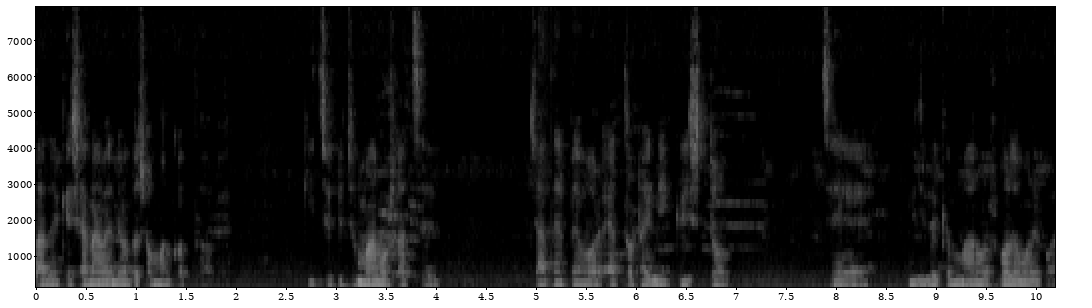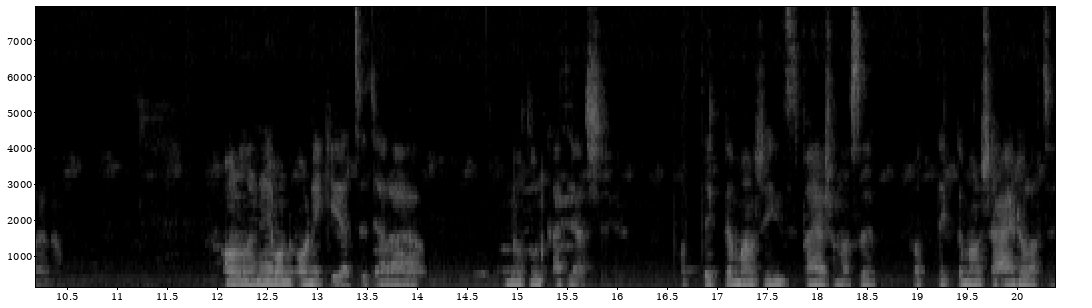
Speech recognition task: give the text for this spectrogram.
তাদেরকে সেনাবাহিনীর মতো সম্মান করতে হবে। কিছু কিছু মানুষ আছে, যাদের ব্যবহার এতটাই নিকৃষ্ট যে নিজেদেরকে মানুষ বলে মনে করে না। অনলাইনে এমন অনেকেই আছে যারা নতুন কাজে আসে। প্রত্যেকটা মানুষের ইন্সপায়ারেশন আছে, প্রত্যেকটা মানুষের আইডল আছে,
